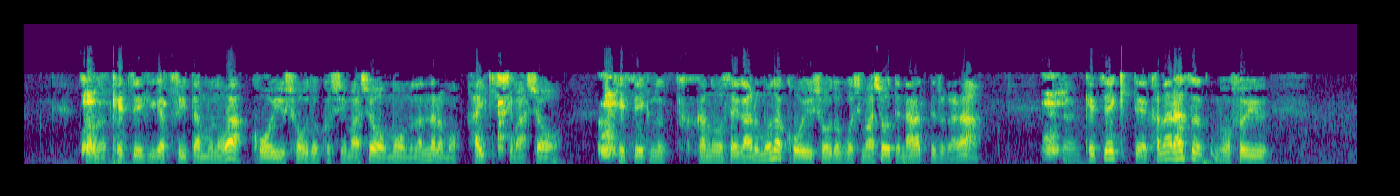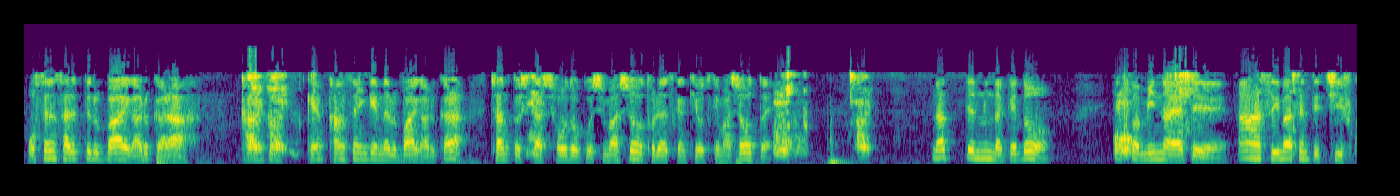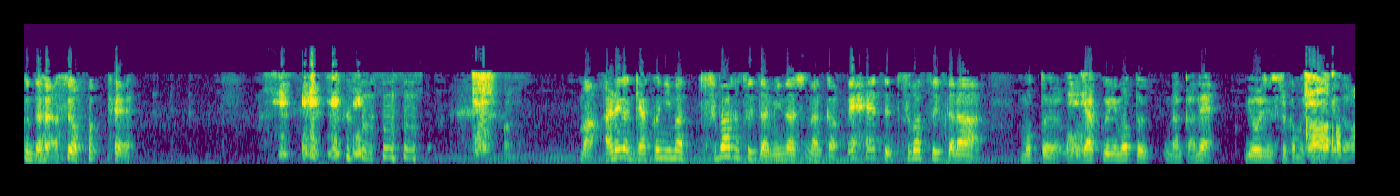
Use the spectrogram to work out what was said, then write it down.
その血液がついたものはこういう消毒しましょう。もうなんならもう廃棄しましょう。うん。血液のつく可能性があるものはこういう消毒をしましょうって習ってるから、うん。血液って必ずもうそういう汚染されてる場合があるから、感染はいけ感染源になる場合があるから、ちゃんとした消毒をしましょう、取り扱いに気をつけましょうってうん。はい。なってるんだけど、やっぱみんなああやって、ああ、すいませんって血含んだなって思って、まあ、あれが逆に、まあ、唾がついたらみんななんか、えーって唾ついたら、もっと、逆にもっとなんかね、用心するかもしれないけど、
